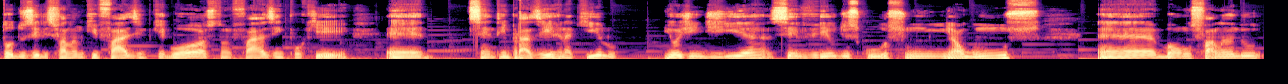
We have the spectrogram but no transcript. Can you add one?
todos eles falando que fazem porque gostam, fazem porque é, sentem prazer naquilo. E hoje em dia você vê o discurso em alguns é, bons falando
